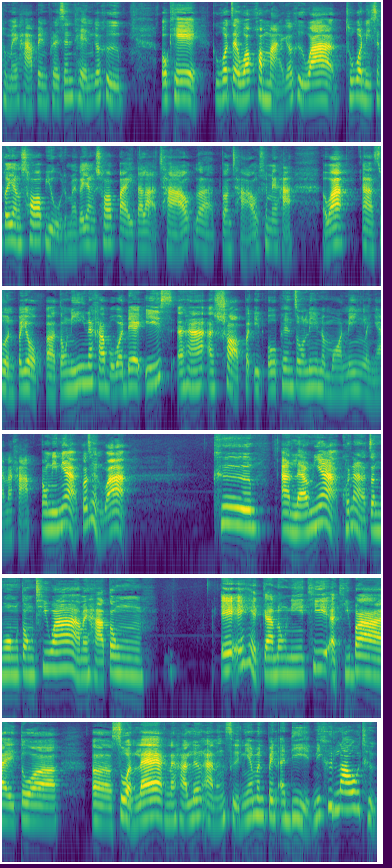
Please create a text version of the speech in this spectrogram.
ถูกไหมคะเป็น present tense ก็คือ โอเค กูเข้าใจว่าความหมายก็คือว่าทุกวันนี้ฉันก็ยังชอบอยู่ถูกไหมก็ยังชอบไปตลาดเช้าตลาดตอนเช้าใช่ไหมคะ แต่ว่าอ่าส่วนประโยคเอ่อตรงนี้นะคะ บอกว่า there is อะฮะ a shop but it opens only in the morning อะไรเงี้ยนะคะ ตรงนี้เนี่ยก็เห็นว่า คืออ่านแล้วเนี่ยคนอาจจะงงตรงที่ว่าไหมคะตรงเอเอเหตุการณ์ตรงนี้ที่อธิบายตัวส่วนแรกนะคะ เรื่องอ่านหนังสือเนี่ยมันเป็นอดีตนี่คือเล่าถึง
